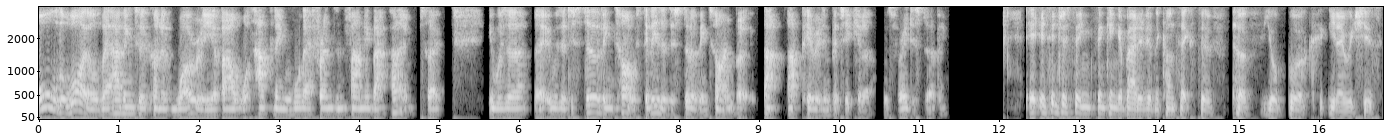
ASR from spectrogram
All the while, they're having to kind of worry about what's happening with all their friends and family back home. So it was a uh, it was a disturbing time. It still is a disturbing time, but that that period in particular was very disturbing it's interesting thinking about it in the context of of your book, you know, which is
